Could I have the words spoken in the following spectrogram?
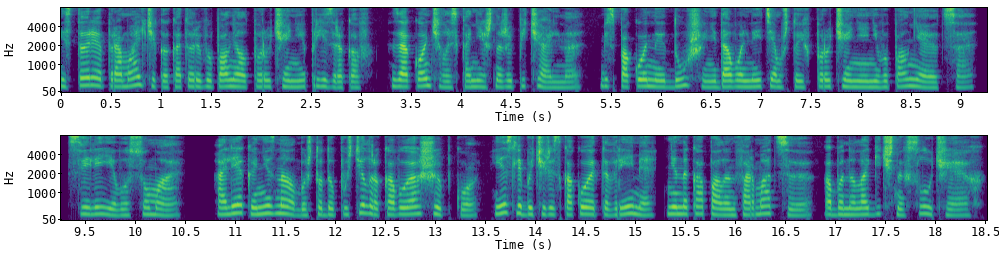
История про мальчика, который выполнял поручения призраков, закончилась, конечно же, печально. Беспокойные души, недовольные тем, что их поручения не выполняются, свели его с ума. Олег и не знал бы, что допустил роковую ошибку, если бы через какое-то время не накопал информацию об аналогичных случаях.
